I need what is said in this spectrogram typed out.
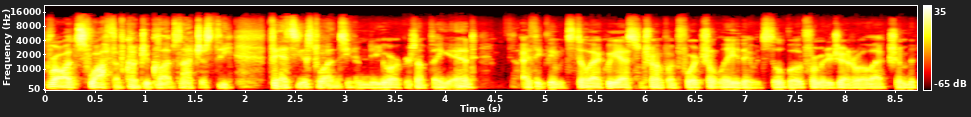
broad swath of country clubs, not just the fanciest ones, you know, New York or something. And I think they would still acquiesce in Trump, unfortunately. They would still vote for him in a general election, but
